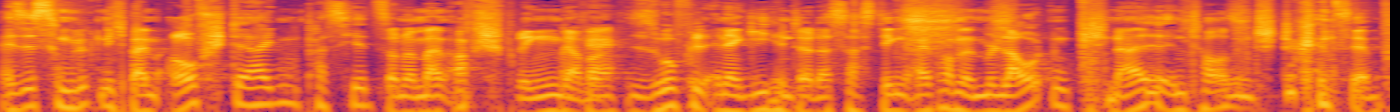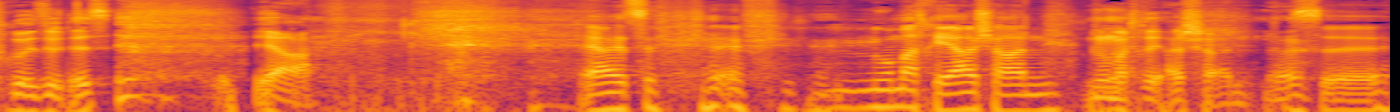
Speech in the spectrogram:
es ist zum Glück nicht beim Aufsteigen passiert, sondern beim Abspringen. Da war so viel Energie hinter, dass das Ding einfach mit einem lauten Knall in tausend Stücke zerbröselt ist. Ja. Ja, jetzt, nur Materialschaden. Nur Materialschaden, ne? Das, äh,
